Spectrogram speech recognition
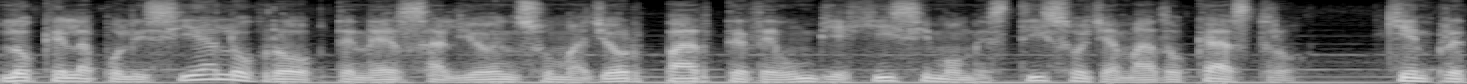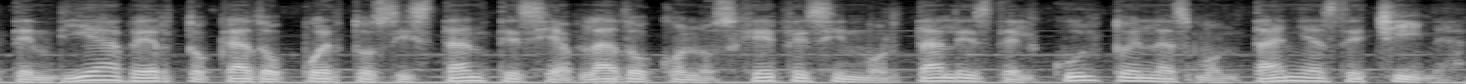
Lo que la policía logró obtener salió en su mayor parte de un viejísimo mestizo llamado Castro, quien pretendía haber tocado puertos distantes y hablado con los jefes inmortales del culto en las montañas de China.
